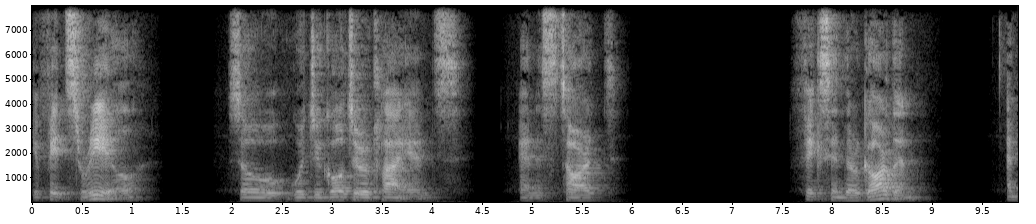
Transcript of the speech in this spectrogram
If it's real so would you go to your clients and start fixing their garden and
